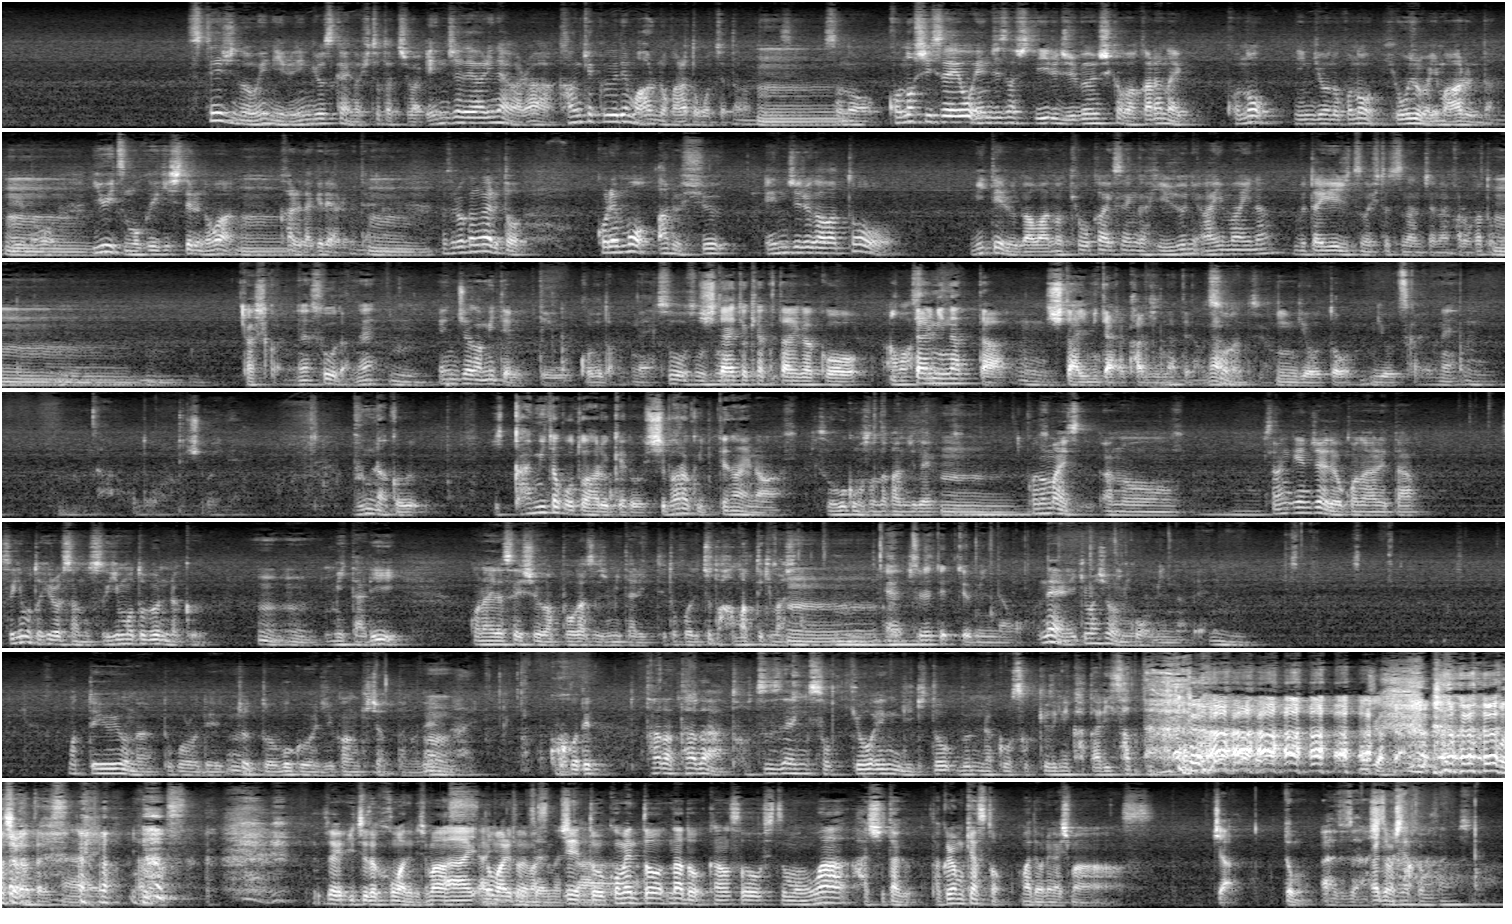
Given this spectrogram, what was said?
ステージの上にいる人形使いの人たちは演者でありながら観客でもあるのかなと思っちゃったわけですよ。うん。そのこの姿勢を演じさせている自分しかわからないこの人形のこの表情が今あるんだっていうのをうん。唯一目撃してるのはうん。彼だけであるみたいな、うん。それを考えるとこれもある種演じる側と見てる側の境界線が非常に曖昧な舞台芸術の一つなんじゃなかろうかとう思ってん。確かにねそうだね。うん。演者が見てるっていうことだもんね。そうそう主体と客体がこう一体になったうん。主体みたいな感じになってたのそうなんですよ。人形と人形使いをね、うん。なるほど。面白いね。文楽一回見たことあるけどしばらく行ってないな。そう僕もそんな感じで、うん。この前あの三軒茶屋で行われた杉本博さんの杉本文楽うんうん。見たりこの間清舟合法活字見たりっていうところでちょっとハマってきました、うん。え連れてってよみんなを。ね行きましょう行こうみんなで。うん。まあ、っていうようなところでん。ちょっと僕は時間来ちゃったので、うん。ここでただただ突然即興演劇と文楽を即興的に語り去った。面白かっ面白かったです。たはいじゃあ一度ここまでにします。はいどうもありがとうございます。えっ、とコメントなど感想質問はハッシュタグタクラムキャストまでお願いします。じゃあどうもありがとうございましたありがとうございました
